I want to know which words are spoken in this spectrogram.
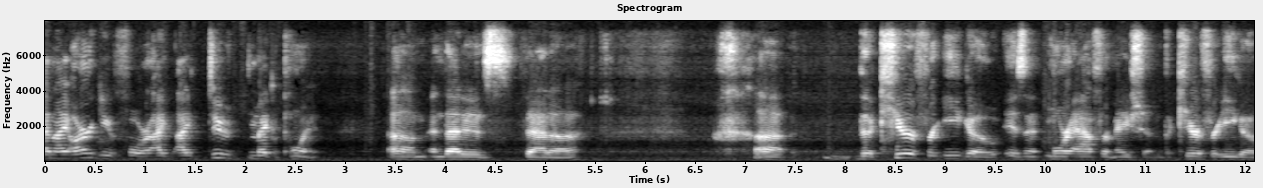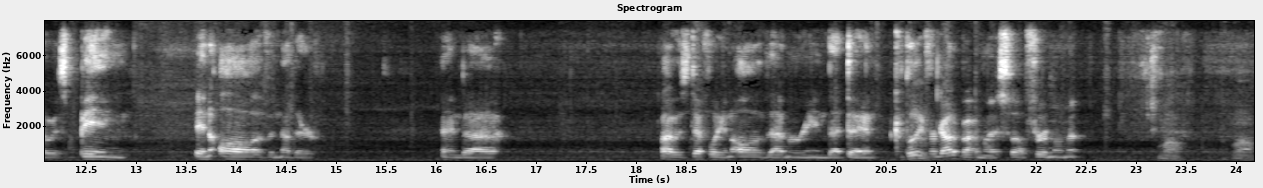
and I argue for, I, I do make a point, um, and that is that uh, uh, the cure for ego isn't more affirmation. The cure for ego is being in awe of another. And uh, I was definitely in awe of that Marine that day and completely mm. forgot about myself for a moment. Wow. Wow.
